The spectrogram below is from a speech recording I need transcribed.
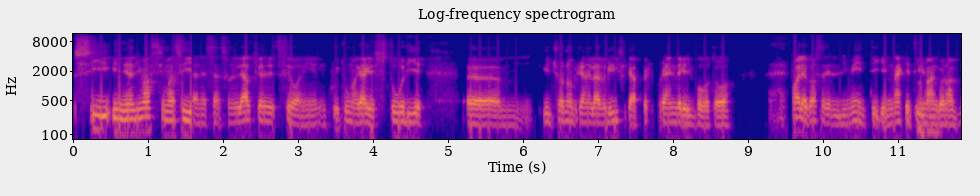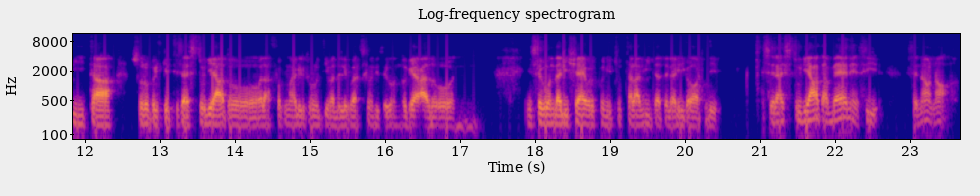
Sì, in linea di massima sì, nel senso nelle altre lezioni in cui tu magari studi ehm, il giorno prima della verifica per prendere il voto, eh, poi le cose te le dimentichi, non è che ti rimangono a vita solo perché ti sei studiato la forma risolutiva dell'equazione di secondo grado in, in seconda liceo e quindi tutta la vita te la ricordi. Se l'hai studiata bene, sì, se no, no.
